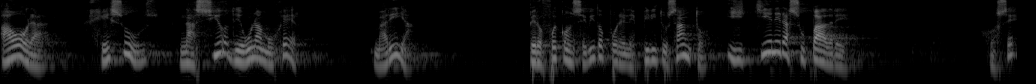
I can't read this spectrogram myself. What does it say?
Ahora, Jesús nació de una mujer, María, pero fue concebido por el Espíritu Santo. ¿Y quién era su padre? José.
